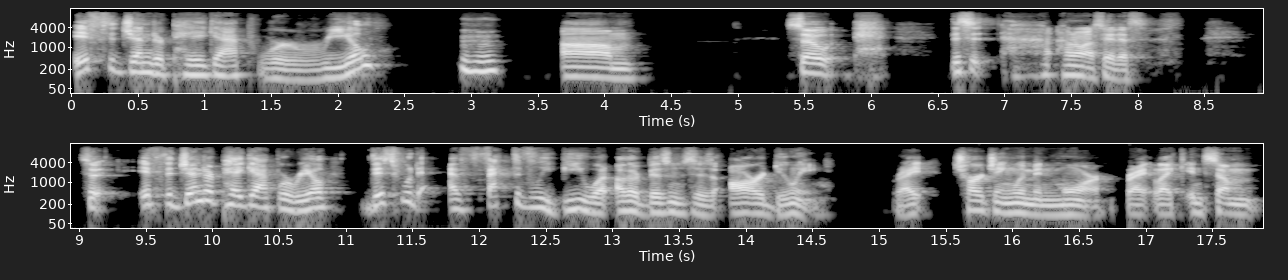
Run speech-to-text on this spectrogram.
if the gender pay gap were real, hmm um, so this is how do I say this? So if the gender pay gap were real, this would effectively be what other businesses are doing, right? Charging women more, right? Like in some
